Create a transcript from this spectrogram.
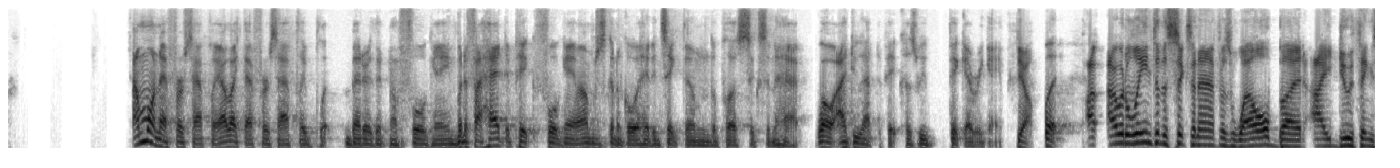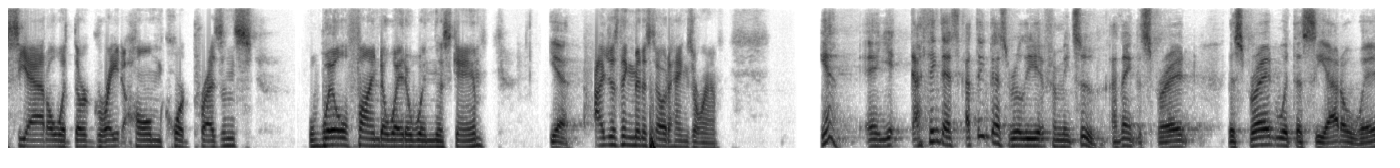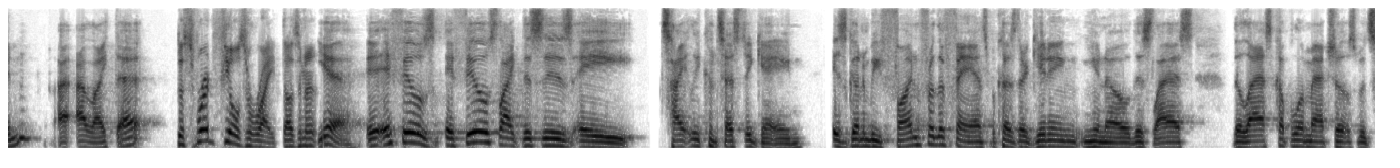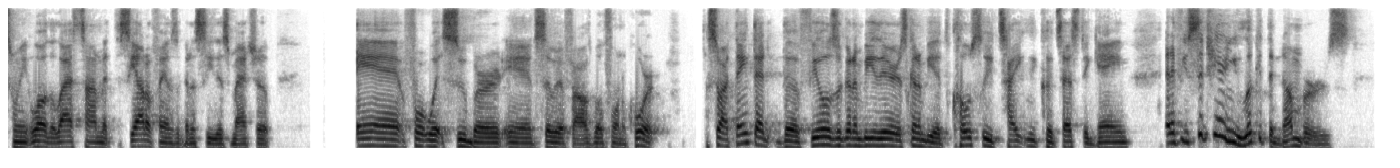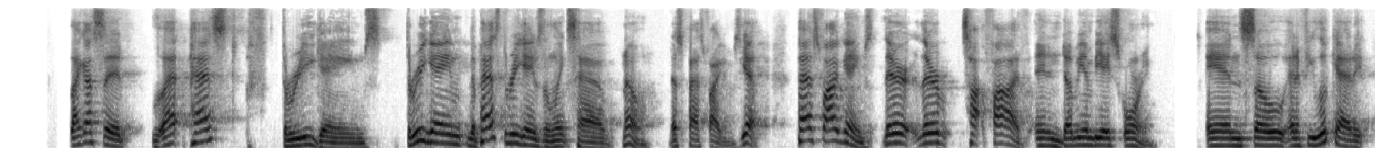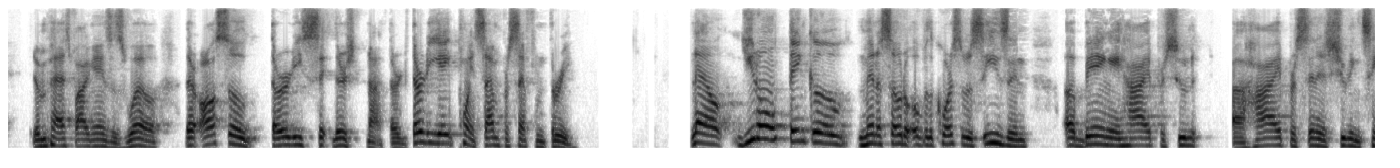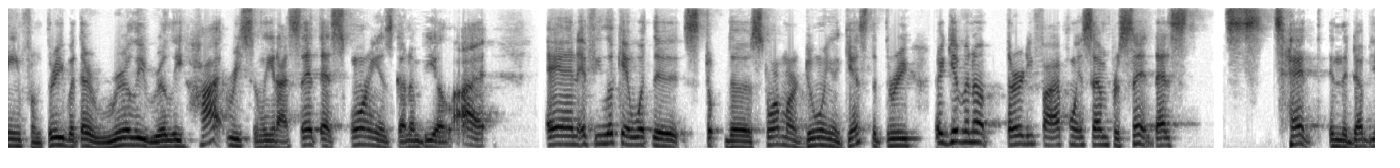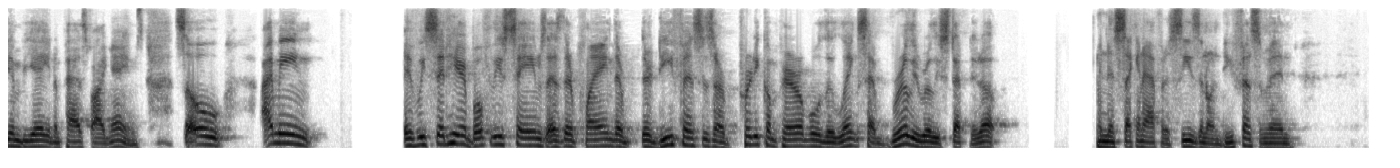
I'm on that first half play. I like that first half play better than a full game. But if I had to pick full game, I'm just going to go ahead and take them the plus six and a half. Well, I do have to pick because we pick every game. Yeah, but I, I, would lean to the six and a half as well. But I do think Seattle, with their great home court presence, will find a way to win this game. Yeah, I just think Minnesota hangs around. Yeah, and I think that's I think that's really it for me too. I think the spread, the spread with the Seattle win, I, I like that the spread feels right, doesn't it? Yeah, it, it feels it feels like this is a tightly contested game. It's going to be fun for the fans because they're getting you know this last the last couple of matchups between well the last time that the Seattle fans are going to see this matchup and for with Sue Bird and Sylvia Fowles both on the court. So I think that the fields are going to be there. It's going to be a closely, tightly contested game. And if you sit here and you look at the numbers, like I said, past three games, Three game, the past three games the Lynx have no, that's past five games. Yeah, past five games, they're they're top five in WNBA scoring, and so and if you look at it in past five games as well, they're also thirty six. There's not 30, 38.7 percent from three. Now you don't think of Minnesota over the course of the season of being a high pursuit a high percentage shooting team from three, but they're really, really hot recently. And I said that scoring is going to be a lot. And if you look at what the the Storm are doing against the three, they're giving up 35.7%. That's 10th in the WNBA in the past five games. So, I mean, if we sit here, both of these teams, as they're playing, their, their defenses are pretty comparable. The Lynx have really, really stepped it up in the second half of the season on defensive end.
